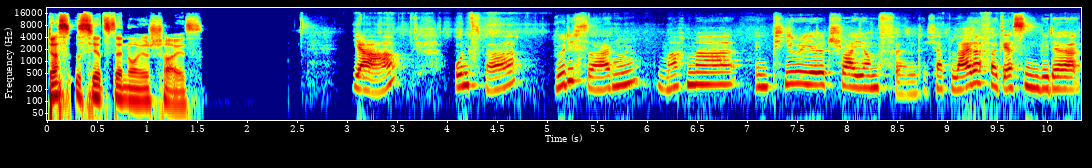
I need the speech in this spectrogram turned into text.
das ist jetzt der neue Scheiß. Ja, und zwar würde ich sagen, mach mal Imperial Triumphant. Ich habe leider vergessen, wie der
